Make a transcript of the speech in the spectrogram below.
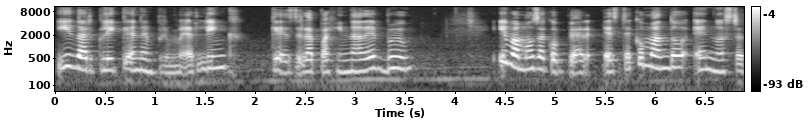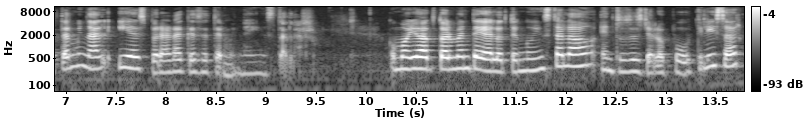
y dar clic en el primer link que es de la página de brew y vamos a copiar este comando en nuestra terminal y esperar a que se termine de instalar. Como yo actualmente ya lo tengo instalado, entonces ya lo puedo utilizar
